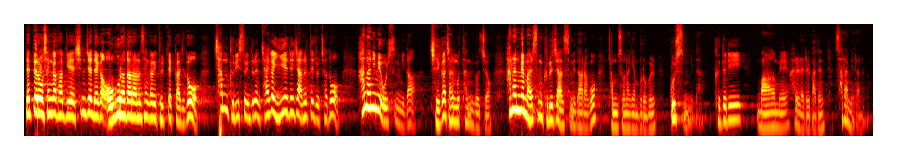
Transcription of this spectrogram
때때로 생각하기에 심지어 내가 억울하다라는 생각이 들 때까지도 참 그리스도인들은 자기가 이해되지 않을 때조차도 하나님이 옳습니다. 제가 잘못한 거죠. 하나님의 말씀은 그러지 않습니다라고 겸손하게 무릎을 꿇습니다. 그들이 마음의 할례를 받은 사람이라는 거예요.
